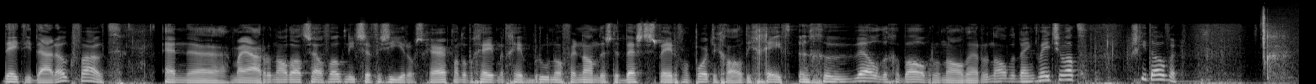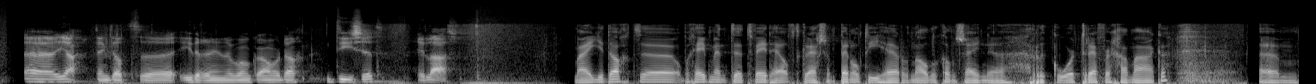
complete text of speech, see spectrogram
deed hij daar ook fout. En, uh, maar ja, Ronaldo had zelf ook niet zijn vizier op scherp. Want op een gegeven moment geeft Bruno Fernandes, de beste speler van Portugal, die geeft een geweldige bal op Ronaldo. En Ronaldo denkt, weet je wat, schiet over. Uh, ja, ik denk dat uh, iedereen in de woonkamer dacht, die zit. Helaas. Maar je dacht op een gegeven moment, de tweede helft krijgt ze een penalty. Hè? Ronaldo kan zijn recordtreffer gaan maken. Um,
